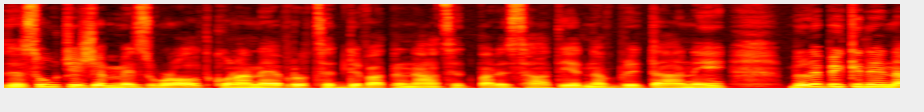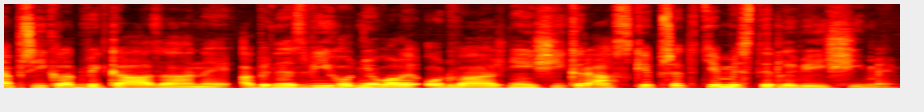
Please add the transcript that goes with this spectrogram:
Ze soutěže Miss World, konané v roce 1951 v Británii, byly bikiny například vykázány, aby nezvýhodňovaly odvážnější krásky před těmi stydlivějšími.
